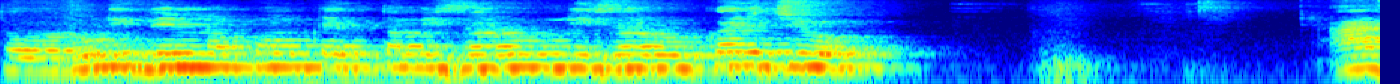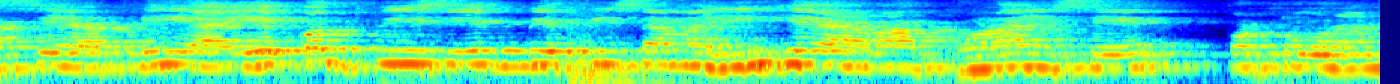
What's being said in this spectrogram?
તો રૂડીબેનનો કોન્ટેક તમે જરૂરની જરૂર કરજો. આ છે આપણી, આ એક જ પીસ એક બે પીસ આમાં હીહે આવા ઘણાય છે પટોરા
